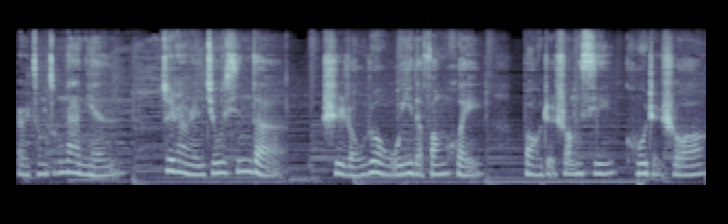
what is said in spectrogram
而匆匆那年，最让人揪心的是柔弱无依的方茴抱着双膝哭着说：“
